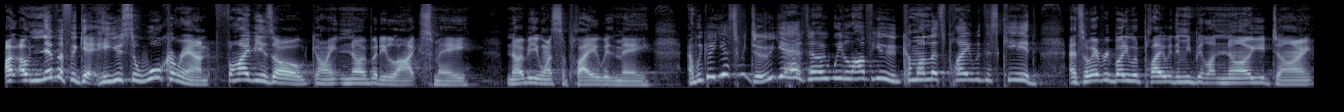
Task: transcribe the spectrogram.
I'll never forget, he used to walk around, five years old, going, Nobody likes me. Nobody wants to play with me. And we go, Yes, we do. Yeah, no, we love you. Come on, let's play with this kid. And so everybody would play with him. He'd be like, No, you don't.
